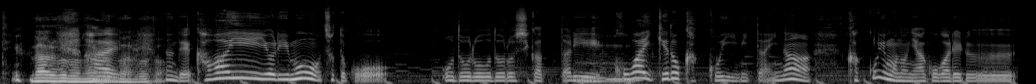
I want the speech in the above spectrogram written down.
ていう。なるほどなるほど、はい。なるほど。なんで可愛いよりもちょっとこうおどろおどろしかったり、うん怖いけどかっこいいみたいなかっこいいものに憧れる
